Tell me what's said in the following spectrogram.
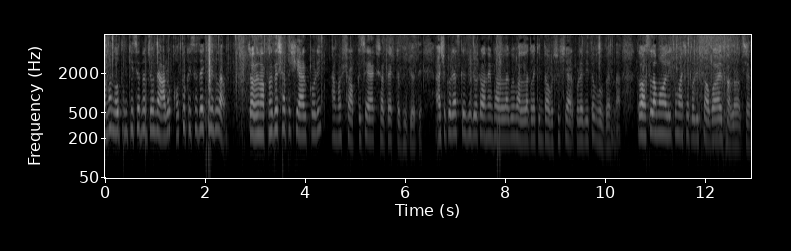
আমার নতুন কিচেনের জন্য আরও কত কিছু যে কিনলাম। চলেন আপনাদের সাথে শেয়ার করি আমার সব কিছু একসাথে একটা ভিডিওতে। আশা করি আজকের ভিডিওটা অনেক ভালো লাগবে। ভালো লাগলে কিন্তু অবশ্যই শেয়ার করে দিতে ভুলবেন না। তো আসসালামু আলাইকুম, আশা করি সবাই ভালো আছেন।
